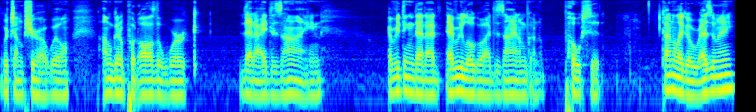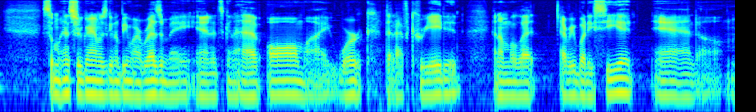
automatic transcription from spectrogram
which I'm sure I will. I'm gonna put all the work that I design, everything that I every logo I design, I'm gonna post it, kind of like a resume. So my Instagram is gonna be my resume, and it's gonna have all my work that I've created, and I'm gonna let everybody see it. And um,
